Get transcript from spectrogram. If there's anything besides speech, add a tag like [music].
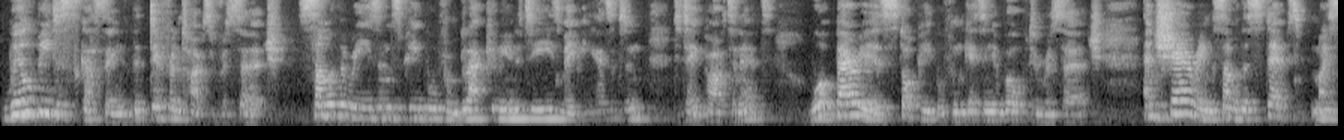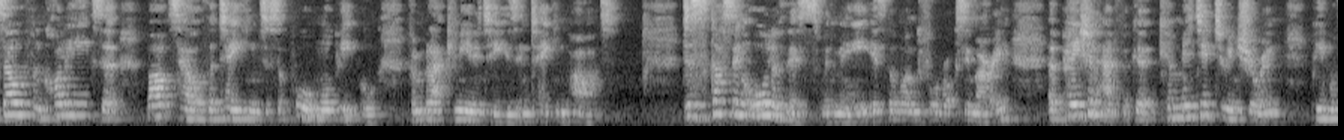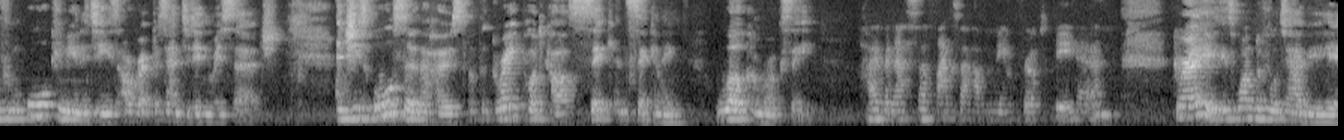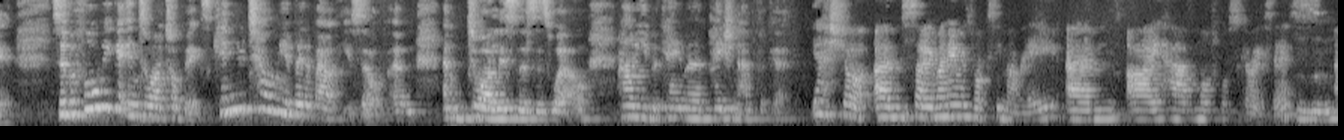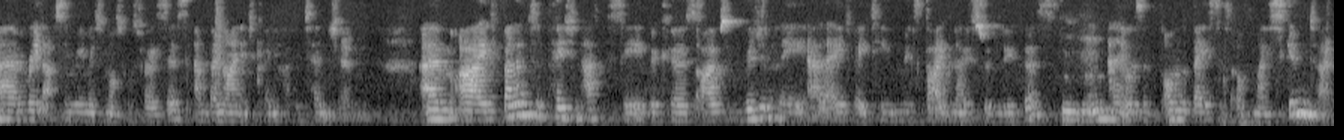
We'll be discussing the different types of research, some of the reasons people from black communities may be hesitant to take part in it, what barriers stop people from getting involved in research, and sharing some of the steps myself and colleagues at Barts Health are taking to support more people from black communities in taking part. Discussing all of this with me is the wonderful Roxy Murray, a patient advocate committed to ensuring people from all communities are represented in research. And she's also the host of the great podcast Sick and Sickening. Welcome, Roxy. Hi, Vanessa. Thanks for having me. I'm thrilled to be here. Great, it's wonderful to have you here. So, before we get into our topics, can you tell me a bit about yourself and, and to our listeners as well, how you became a patient advocate? Yeah, sure. Um, so, my name is Roxy Murray. Um, I have multiple sclerosis, Mhm. um, relapsing remitting multiple sclerosis, and benign intracranial hypertension. Um, I fell into patient advocacy because I was originally, at the age of 18, misdiagnosed with lupus, Mm-hmm. and it was on the basis of my skin tone.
